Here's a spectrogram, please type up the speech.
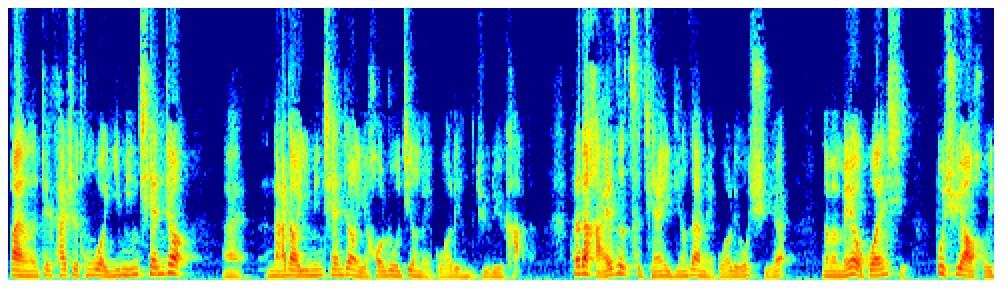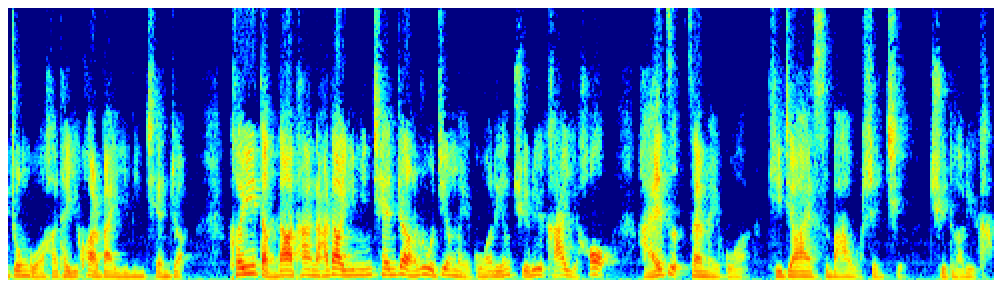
办了这个，他是通过移民签证，哎，拿到移民签证以后入境美国领取绿卡的。他的孩子此前已经在美国留学，那么没有关系，不需要回中国和他一块儿办移民签证，可以等到他拿到移民签证入境美国领取绿卡以后，孩子在美国提交 I 四八五申请取得绿卡，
